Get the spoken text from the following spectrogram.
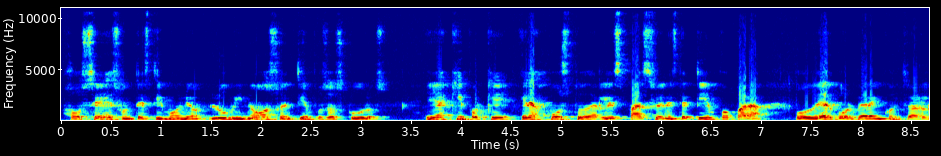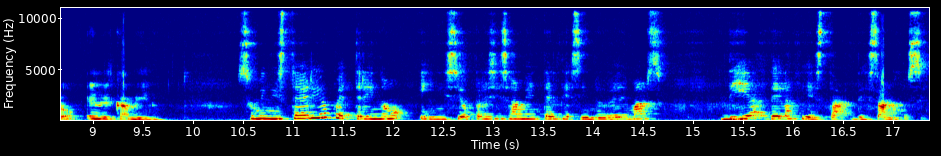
José es un testimonio luminoso en tiempos oscuros. Y aquí porque era justo darle espacio en este tiempo para poder volver a encontrarlo en el camino. Su ministerio petrino inició precisamente el 19 de marzo día de la fiesta de San José.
